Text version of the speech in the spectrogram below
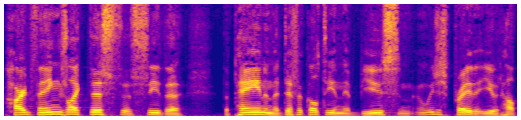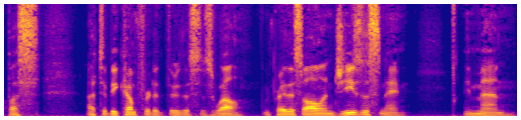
hard things like this, to see the, the pain and the difficulty and the abuse. And, and we just pray that you would help us uh, to be comforted through this as well. We pray this all in Jesus' name. Amen.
